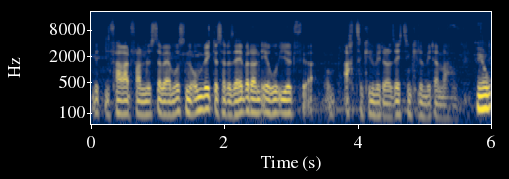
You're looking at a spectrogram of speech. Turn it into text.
mit dem Fahrrad fahren müsste. Aber er musste einen Umweg, das hat er selber dann eruiert, für um 18 Kilometer oder 16 Kilometer machen. Jo,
